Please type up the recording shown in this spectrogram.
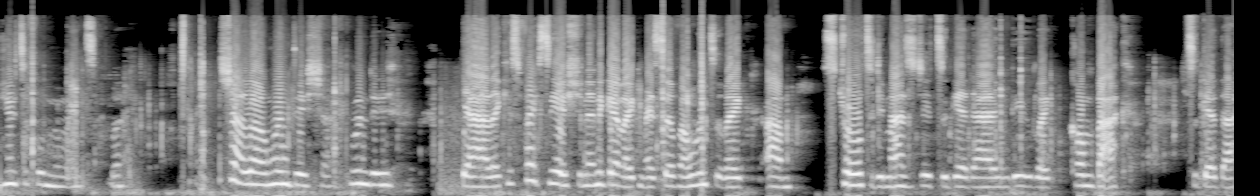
beautiful moment, but inshallah one day, one day. Yeah, like it's vaccination, and again, like myself, I want to like um stroll to the masjid together and they like come back together.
